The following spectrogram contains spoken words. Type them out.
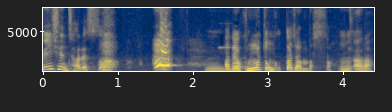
피니쉬는 잘했어. 응, 아 내가 공을 좀 끝까지 안 봤어. 응, 알아.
